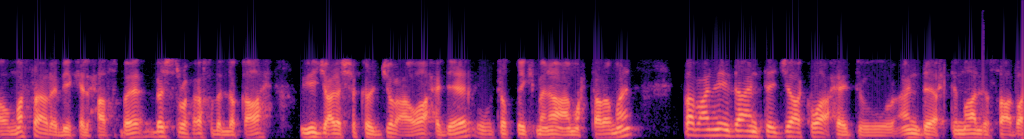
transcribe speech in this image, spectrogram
أو ما صار بك الحصبة بس تروح أخذ اللقاح. ويجي على شكل جرعة واحدة وتعطيك مناعة محترمة. طبعا إذا أنت جاك واحد وعنده احتمال اصابه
